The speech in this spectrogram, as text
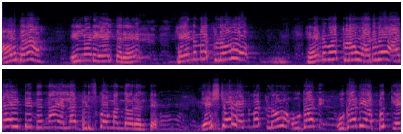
ಹೌದಾ? ಇಲ್ಲಿ ನೋಡಿ ಹೇಳ್ತಾರೆ. ಹೆಣ್ಮಕ್ಳು ಹೆಣ್ಮಕ್ಳು ಒಡವೆ ಅಡ ಇಟ್ಟಿದ್ದನ್ನ ಎಲ್ಲ ಬಿಡಿಸ್ಕೊಂಡ್ ಬಂದವ್ರಂತೆ ಎಷ್ಟೋ ಹೆಣ್ಮಕ್ಳು ಉಗಾದಿ ಉಗಾದಿ ಹಬ್ಬಕ್ಕೆ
